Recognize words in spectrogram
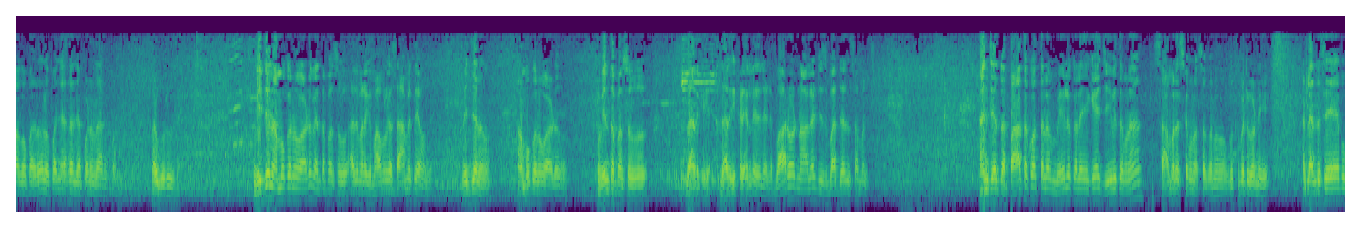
మాకు పది రోజులు ఉపన్యాసాలు చెప్పడం అనుకోండి వాడు గురువుగా విద్యను వాడు వెంత పశువు అది మనకి మామూలుగా సామెతే ఉంది విద్యను అమ్ముకునేవాడు వింత పశువు దానికి దానికి ఇక్కడేం లేదులేండి బారోడ్ నాలెడ్జ్ ఇస్ బర్డన్ సమన్స్ అంచేత పాత కొత్తల మేలు కలయికే జీవితమున సామరస్యమును వస్తాను గుర్తుపెట్టుకోండి అట్లా ఎంతసేపు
